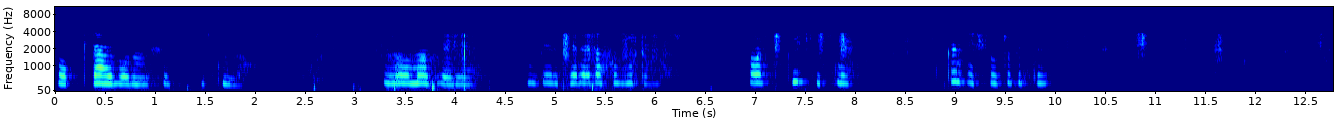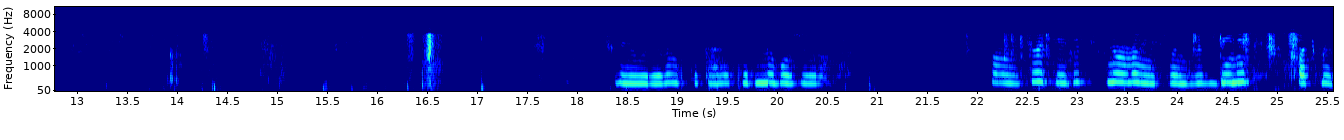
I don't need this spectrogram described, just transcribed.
Çok güzel bulmuşum. Gitmiyor. Ne olmaz böyle. Bir kere daha vurdum. Artık hiç gitme. Bakın hiç bozuldu. Şuraya vuruyorum. Tekerleklerini bozuyorum. Sonra gelip normal insan gibi denip kaçmaya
